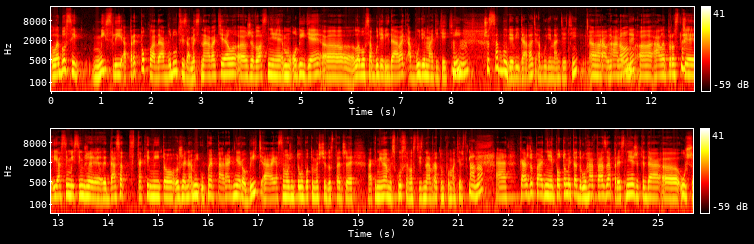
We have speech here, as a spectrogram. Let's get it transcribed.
lebo si myslí a predpokladá budúci zamestnávateľ, že vlastne mu odíde, lebo sa bude vydávať a bude mať deti. Mm-hmm. Čo sa bude vydávať a bude mať deti? Áno, ale proste ja si myslím, že dá sa s takýmito ženami úplne parádne robiť a ja sa môžem tomu potom ešte dostať, že aké my máme skúsenosti s návratom po materských. Áno. Každopádne potom je tá druhá fáza presne, že teda uh, už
